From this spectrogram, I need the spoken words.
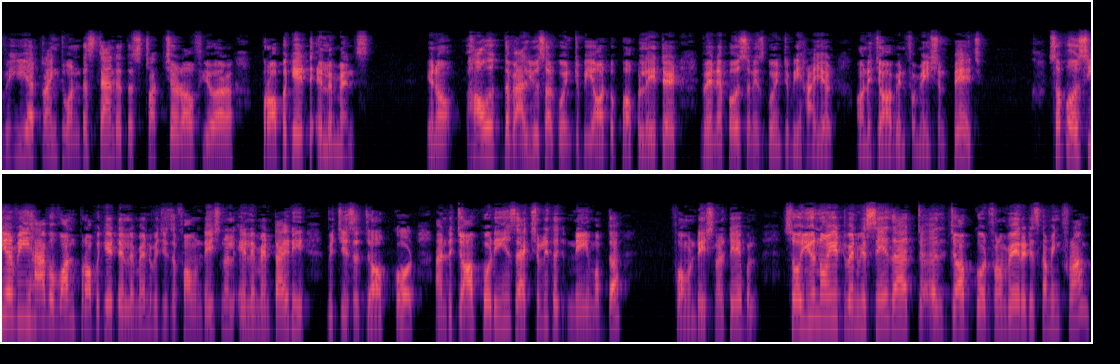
we are trying to understand the structure of your propagate elements. You know, how the values are going to be auto populated when a person is going to be hired on a job information page. Suppose here we have a one propagate element which is a foundational element ID which is a job code and the job code is actually the name of the foundational table. So you know it when we say that uh, job code from where it is coming from.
